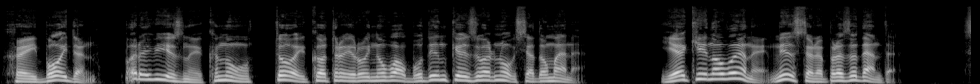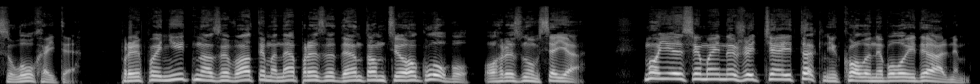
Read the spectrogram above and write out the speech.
Хей Бойден, перевізник, ну, той, котрий руйнував будинки, звернувся до мене. Які новини, містере президенте? Слухайте, припиніть називати мене президентом цього клубу, огризнувся я. Моє сімейне життя і так ніколи не було ідеальним.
